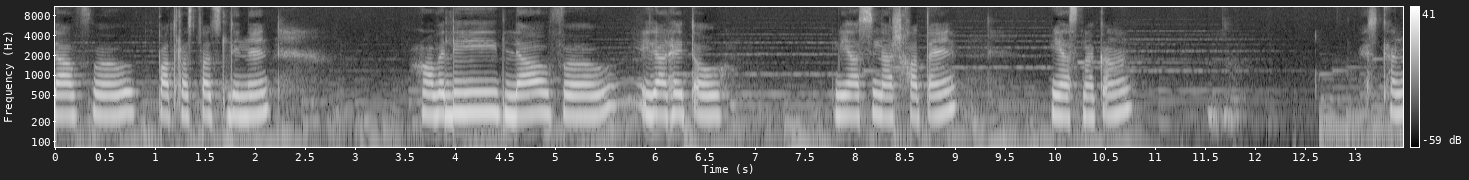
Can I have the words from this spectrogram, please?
լավ պատրաստված լինեն, ավելի լավ իրար հետ միասին աշխատեն, միասնական։ Այսքան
